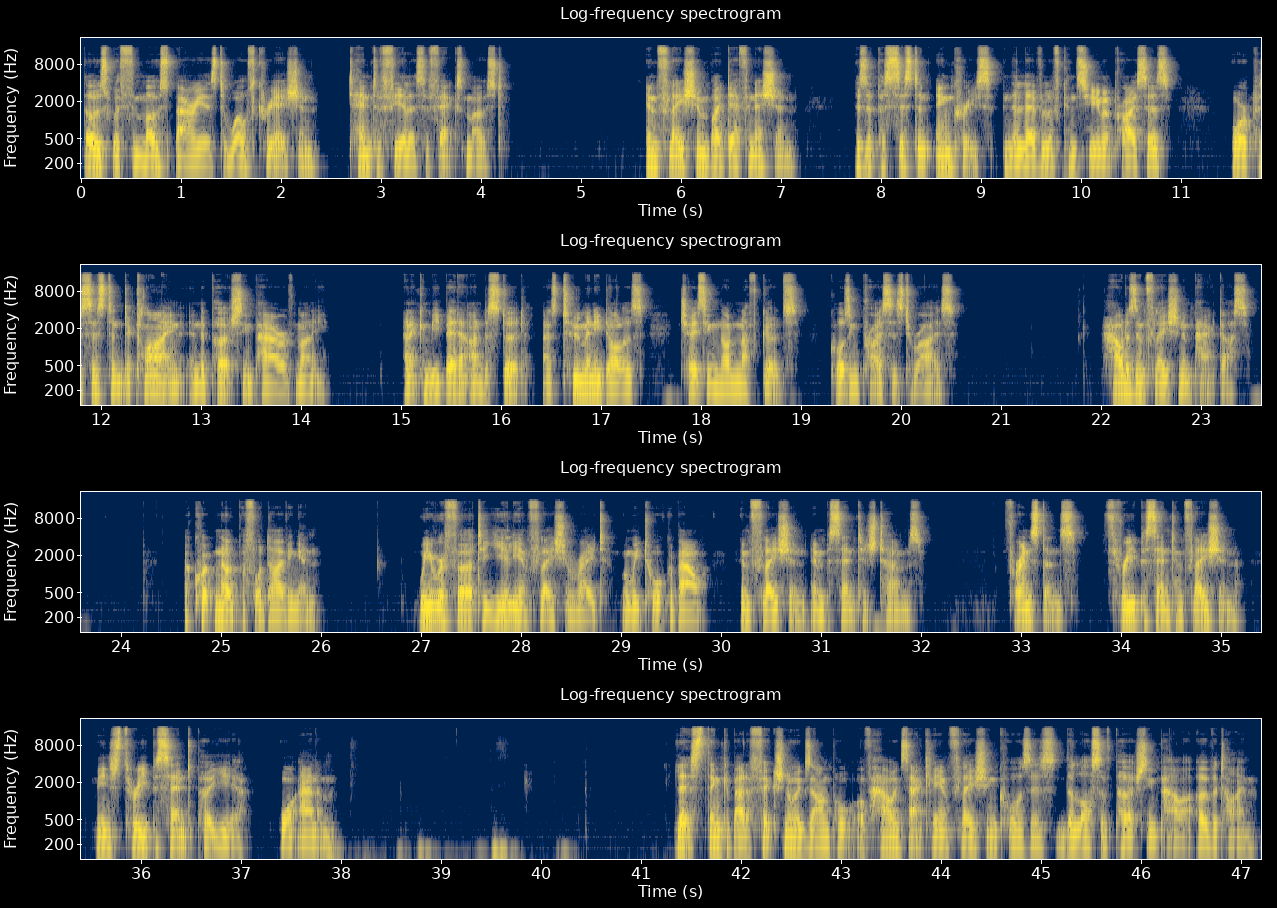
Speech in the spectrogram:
those with the most barriers to wealth creation tend to feel its effects most. Inflation, by definition, is a persistent increase in the level of consumer prices or a persistent decline in the purchasing power of money and it can be better understood as too many dollars chasing not enough goods, causing prices to rise. How does inflation impact us? A quick note before diving in. We refer to yearly inflation rate when we talk about inflation in percentage terms. For instance, 3% inflation means 3% per year, or annum. Let's think about a fictional example of how exactly inflation causes the loss of purchasing power over time.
